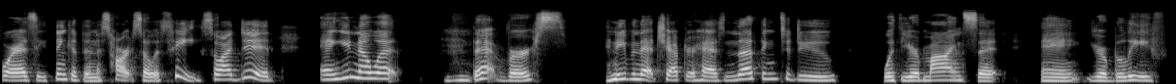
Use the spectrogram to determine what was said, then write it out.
For as he thinketh in his heart, so is he. So I did. And you know what? that verse and even that chapter has nothing to do with your mindset and your belief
